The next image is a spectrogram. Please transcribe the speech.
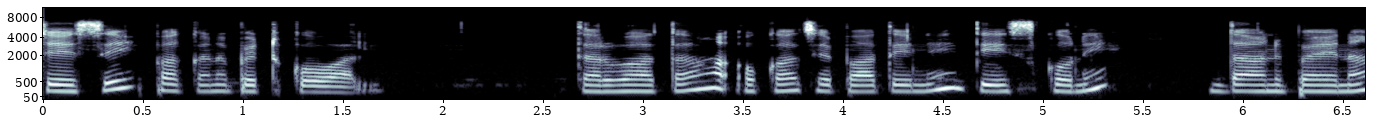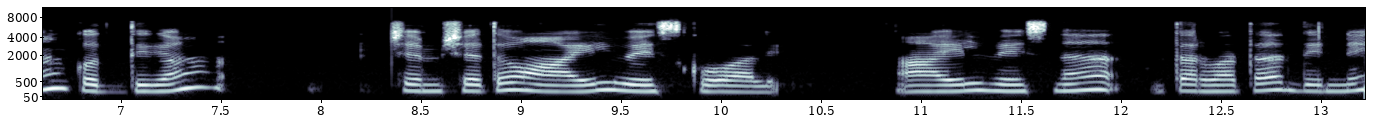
చేసి పక్కన పెట్టుకోవాలి. తర్వాత ఒక చపాతీని తీసుకొని దానిపైన కొద్దిగా చెంచాతో ఆయిల్ వేసుకోవాలి. ఆయిల్ వేసిన తర్వాత దీన్ని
